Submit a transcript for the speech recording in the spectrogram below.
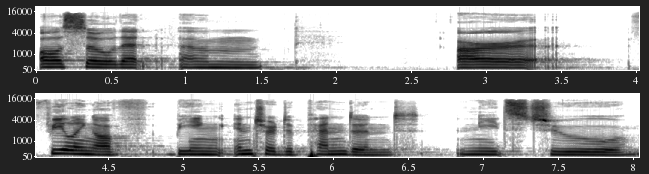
also that um, our feeling of being interdependent needs to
